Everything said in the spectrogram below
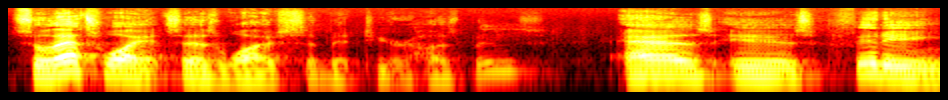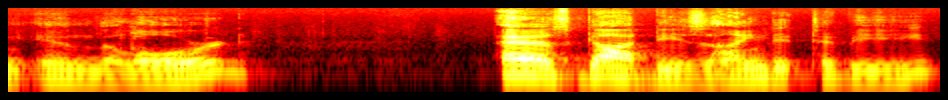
So that's why it says, Wives, submit to your husbands, as is fitting in the Lord. as God designed it to be,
